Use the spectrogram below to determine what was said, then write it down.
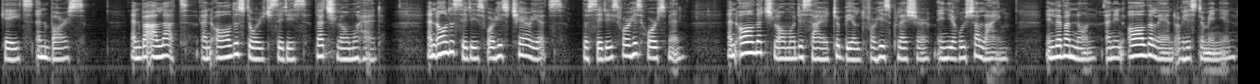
gates, and bars, and Baalat, and all the storage cities that Shlomo had, and all the cities for his chariots, the cities for his horsemen, and all that Shlomo desired to build for his pleasure in Jerusalem, in Lebanon, and in all the land of his dominion.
